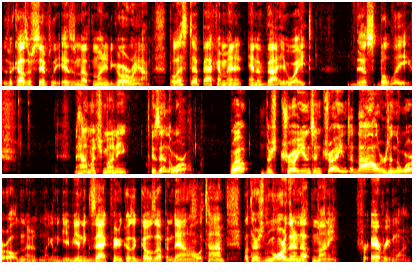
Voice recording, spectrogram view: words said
is because there simply isn't enough money to go around. But let's step back a minute and evaluate this belief. Now, how much money is in the world? Well, there's trillions and trillions of dollars in the world. And I'm not going to give you an exact figure because it goes up and down all the time, but there's more than enough money for everyone.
